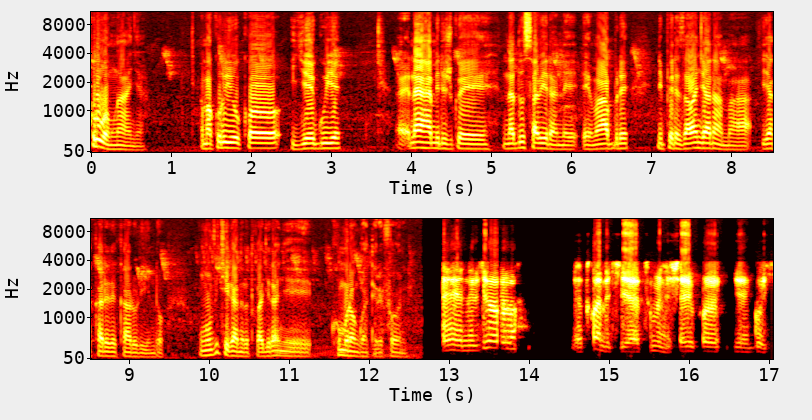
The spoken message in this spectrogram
kuri uwo mwanya. Amakuru y'uko yeguye eh, n'ayahamirijwe na dusabirane aimable ni perezida wa njyanama y'akarere ka rulindo. Mwumve ikiganiro twagiranye ku murongo wa telefone. Eh, ni byo yatwandikiye atumenyesha yuko yeguye.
